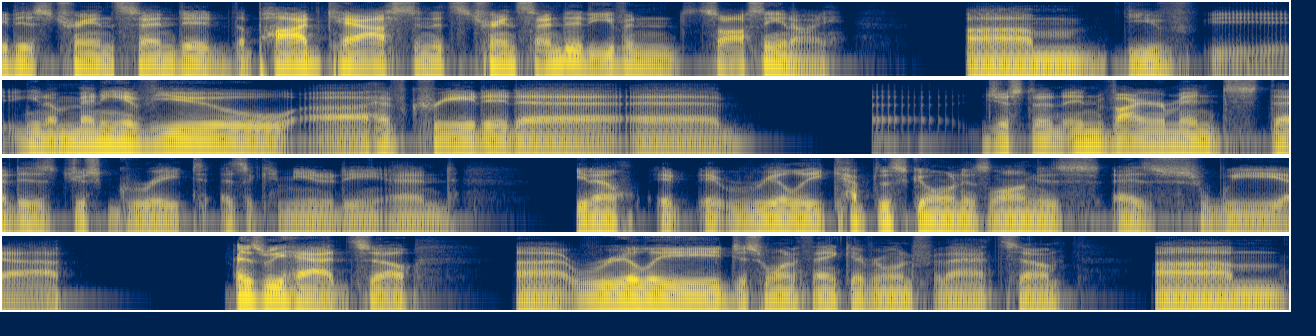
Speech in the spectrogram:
it has transcended the podcast, and it's transcended even Saucy and I. Um, you've, you know, many of you uh, have created a, a, a just an environment that is just great as a community, and you know, it it really kept us going as long as as we uh, as we had. So, uh, really, just want to thank everyone for that. So. Um,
